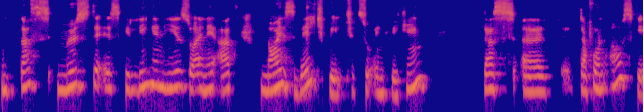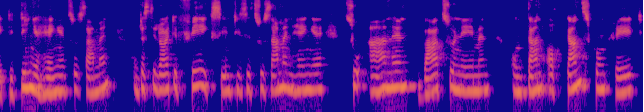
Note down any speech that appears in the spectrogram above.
Und das müsste es gelingen, hier so eine Art neues Weltbild zu entwickeln, das äh, davon ausgeht, die Dinge hängen zusammen und dass die Leute fähig sind, diese Zusammenhänge zu ahnen, wahrzunehmen und dann auch ganz konkret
